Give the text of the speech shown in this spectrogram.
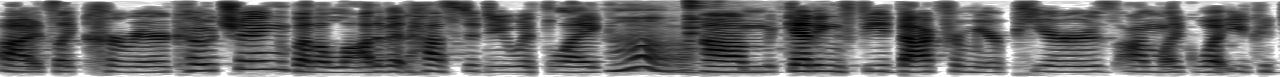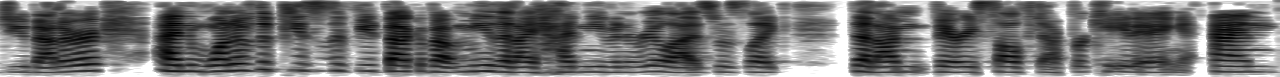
uh, it's like career coaching, but a lot of it has to do with like Oh. um, getting feedback from your peers on like what you could do better. And one of the pieces of feedback about me that I hadn't even realized was like that I'm very self-deprecating, and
